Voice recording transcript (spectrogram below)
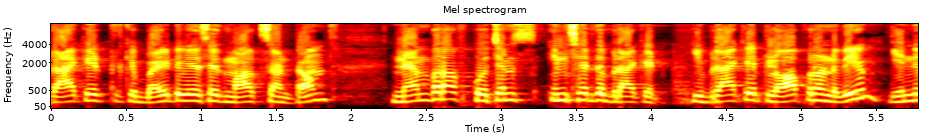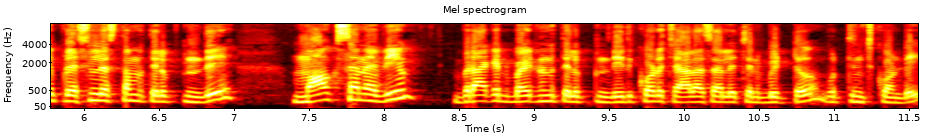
బ్రాకెట్కి బయట వేసేది మార్క్స్ అంటాం. Number of questions inside the bracket ఈ బ్రాకెట్ లోపల ఉన్నవి ఎన్ని ప్రశ్నలు ఇస్తామో తెలుపుతుంది. మార్క్స్ అనేవి బ్రాకెట్ బయట ఉన్నవి తెలుపుతుంది. ఇది కూడా చాలాసార్లు ఇచ్చిన బిట్ గుర్తుంచుకోండి.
